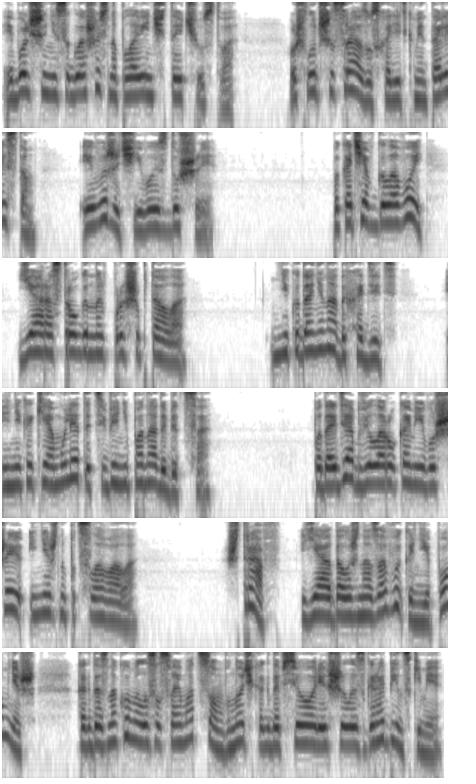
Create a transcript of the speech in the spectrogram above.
и больше не соглашусь на половинчатое чувство. Уж лучше сразу сходить к менталистам и выжечь его из души. Покачав головой, я растроганно прошептала. «Никуда не надо ходить, и никакие амулеты тебе не понадобятся». Подойдя, обвела руками его шею и нежно поцеловала. «Штраф, Я должна за выканье, помнишь, когда знакомила со своим отцом в ночь, когда все решилось с Горобинскими?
